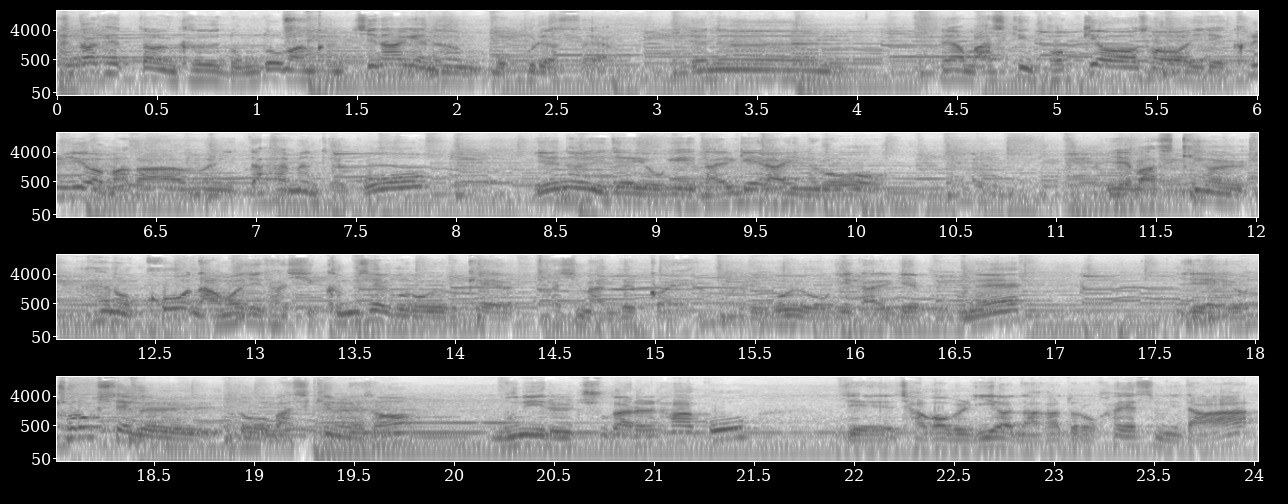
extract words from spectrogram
생각했던 그 농도만큼 진하게는 못 뿌렸어요. 얘는 그냥 마스킹 벗겨서 이제 클리어 마감을 이따 하면 되고 얘는 이제 여기 날개 라인으로 이제 마스킹을 해놓고 나머지 다시 금색으로 이렇게 다시 만들 거예요. 그리고 여기 날개 부분에 이제 요 초록색을 또 마스킹을 해서 무늬를 추가를 하고 이제 작업을 이어 나가도록 하겠습니다.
